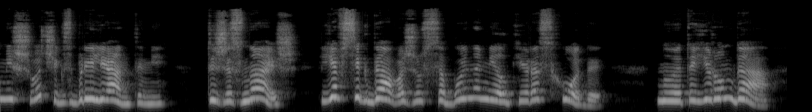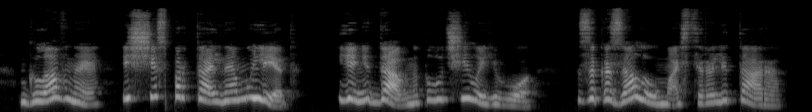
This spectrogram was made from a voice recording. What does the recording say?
мешочек с бриллиантами. Ты же знаешь, я всегда вожу с собой на мелкие расходы. Но это ерунда. Главное, исчез портальный амулет. Я недавно получила его. Заказала у мастера Литара.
